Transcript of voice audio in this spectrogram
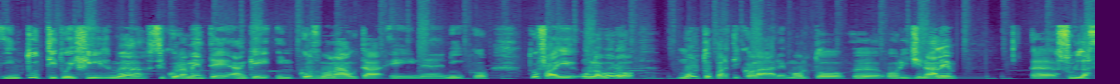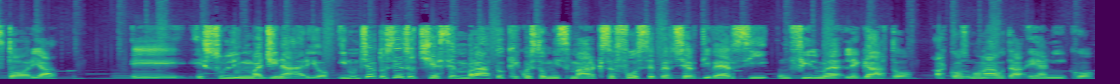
in tutti i tuoi film, sicuramente anche in Cosmonauta e in eh, Nico, tu fai un lavoro molto particolare, molto eh, originale eh, sulla storia e, e, sull'immaginario. In un certo senso ci è sembrato che questo Miss Marx fosse per certi versi un film legato a Cosmonauta e a Nico.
